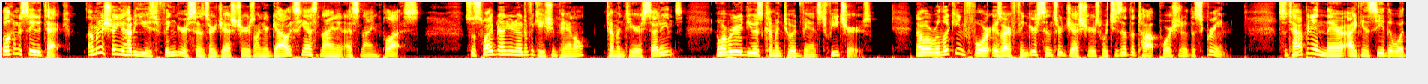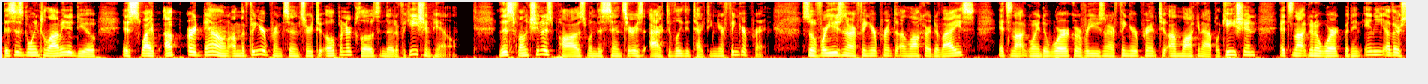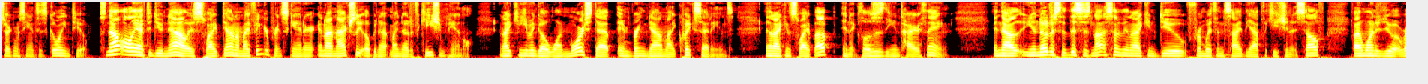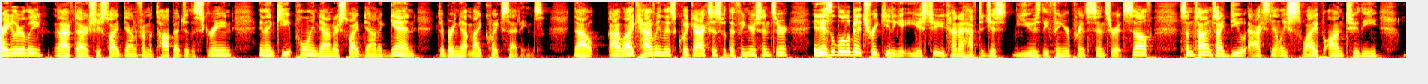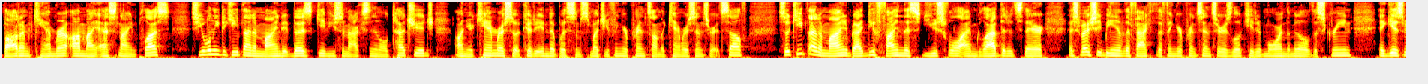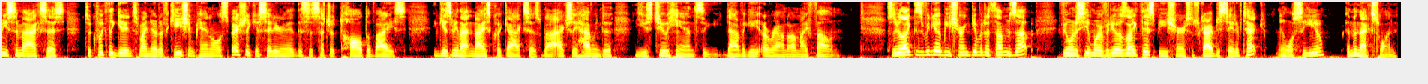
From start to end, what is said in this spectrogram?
Welcome to State of Tech. I'm going to show you how to use finger sensor gestures on your Galaxy S9 and S9 Plus. So swipe down your notification panel, come into your settings, and what we're going to do is come into advanced features. Now what we're looking for is our finger sensor gestures, which is at the top portion of the screen. So tapping in there, I can see that what this is going to allow me to do is swipe up or down on the fingerprint sensor to open or close the notification panel. This function is paused when the sensor is actively detecting your fingerprint. So if we're using our fingerprint to unlock our device, it's not going to work, or if we're using our fingerprint to unlock an application, it's not going to work, but in any other circumstance, it's going to. So now all I have to do now is swipe down on my fingerprint scanner and I'm actually opening up my notification panel. And I can even go one more step and bring down my quick settings. And then I can swipe up and it closes the entire thing. And now you'll notice that this is not something that I can do from within inside the application itself. If I wanted to do it regularly, I have to actually swipe down from the top edge of the screen and then keep pulling down or swipe down again to bring up my quick settings. Now, I like having this quick access with the finger sensor. It is a little bit tricky to get used to. You kind of have to just use the fingerprint sensor itself. Sometimes I do accidentally swipe onto the bottom camera on my S9 Plus, so you will need to keep that in mind. It does give you some accidental on your camera, so it could end up with some smudgy fingerprints on the camera sensor itself. So keep that in mind, but I do find this useful. I'm glad that it's there, especially being of the fact that the fingerprint sensor is located more in the middle of the screen. It gives me some access to quickly get into my notification panel, especially considering that this is such a tall device. It gives me that nice quick access without actually having to use two hands to navigate around on my phone. So if you like this video, be sure and give it a thumbs up. If you want to see more videos like this, be sure and subscribe to State of Tech, and we'll see you in the next one.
